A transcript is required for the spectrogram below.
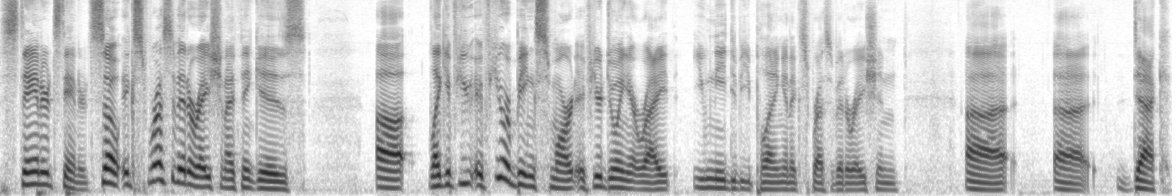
Standard standard. So expressive iteration I think is uh like if you if you're being smart, if you're doing it right, you need to be playing an expressive iteration uh uh deck.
